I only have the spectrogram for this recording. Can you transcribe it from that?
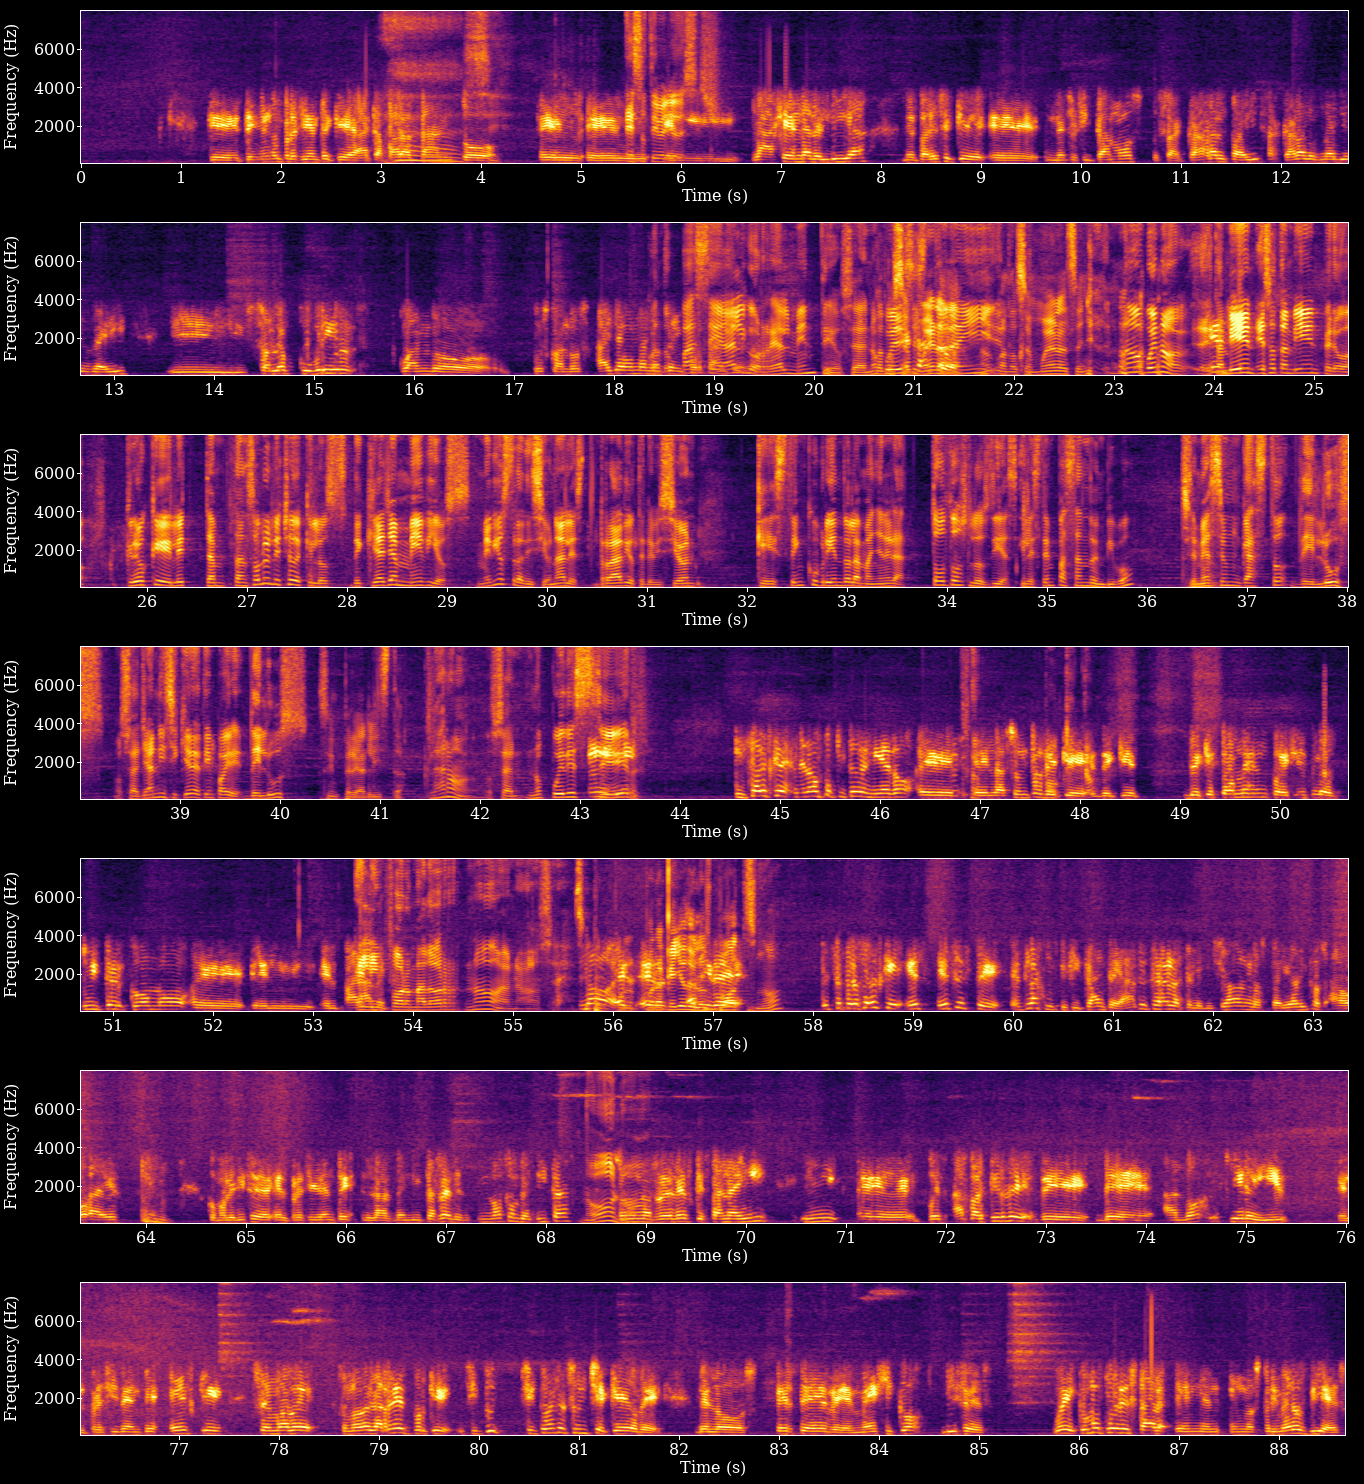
que teniendo un presidente que acapara Ah, tanto sí. el, el- Eso te iba yo a el- decir. la agenda del día, me parece que eh, necesitamos sacar al país, sacar a los medios de ahí y solo cubrir cuando pues cuando haya una nota Cuando pase importante. algo ¿no? realmente, o sea, no cuando puedes se estar muera, ahí. ¿no? Cuando se muera el señor. No, bueno, eh, también, eso también, pero creo que el tan, tan solo el hecho de que los, de que haya medios, medios tradicionales, radio, televisión, que estén cubriendo la mañanera todos los días y le estén pasando en vivo, Sí, se me no. hace un gasto de luz. O sea, ya ni siquiera de tiempo aire, de luz. Es imperialista. Claro, o sea, no puede ser. Y sabes que me da un poquito de miedo eh, el asunto de que, de que de que tomen, por ejemplo, Twitter como eh, el, el informador, no, no, o sea. Sí, No, por, por- el- por el- aquello de los de- bots, ¿no? Este, pero sabes que es, es este es la justificante. Antes era la televisión, los periódicos, ahora es, como le dice el presidente, las benditas redes. No son benditas, No, son no. unas redes que están ahí y eh, pues a partir de, de, de a dónde quiere ir el presidente es que se mueve se mueve la red porque si tú si tú haces un chequeo de, de los TT de México dices güey cómo puede estar en, el- en los primeros 10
